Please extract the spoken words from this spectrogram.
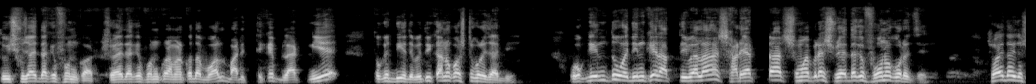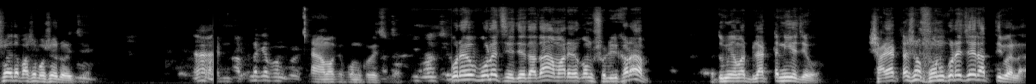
তুই সুজাইদাকে ফোন কর। সুজাইদাকে ফোন করে আমার কথা বল বাড়ির থেকে ব্লাড নিয়ে তোকে দিয়ে দেবে। তুই কেন কষ্ট করে যাবি? ও কিন্তু ওই দিনকে রাত্রিবেলা সাড়ে আটটার সময় প্রায় সুজাইদাকে ফোনও করেছে। সুজাইদা যে পাশে বসে রয়েছে। আপনাকে ফোন করেছে। হ্যাঁ আমাকে ফোন করেছিল। বলছে বলেছে যে দাদা আমার এরকম শরীর খারাপ তুমি আমার ব্লাডটা নিয়ে যেও। সাড়ে আটটার সময় ফোন করেছে রাত্রিবেলা।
